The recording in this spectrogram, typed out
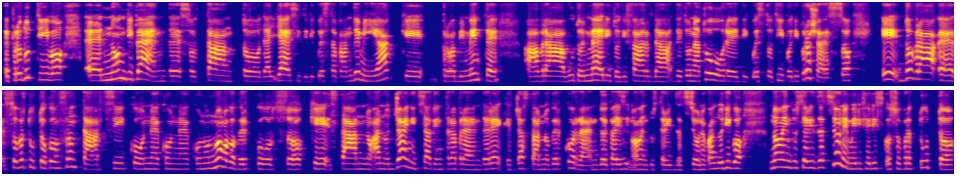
eh, produttivo, eh, non dipende soltanto dagli esiti di questa pandemia, che probabilmente avrà avuto il merito di far da detonatore di questo tipo di processo e dovrà eh, soprattutto confrontarsi con, con, con, un nuovo percorso che stanno, hanno già iniziato a intraprendere, che già stanno percorrendo i paesi di nuova industrializzazione. Quando dico nuova industrializzazione mi riferisco soprattutto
